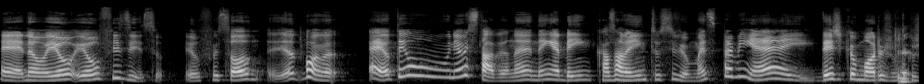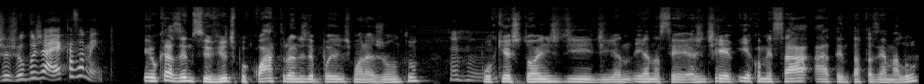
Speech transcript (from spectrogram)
É, não, eu, eu fiz isso. Eu fui só. eu- bom, é, eu tenho união estável, né? Nem é bem casamento civil, mas pra mim é, e desde que eu moro junto com o Jujubo já é casamento. Eu casei no civil, tipo, quatro anos depois a gente mora junto, Uhum. por questões de, de. A gente ia, ia começar a tentar fazer a Malu,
